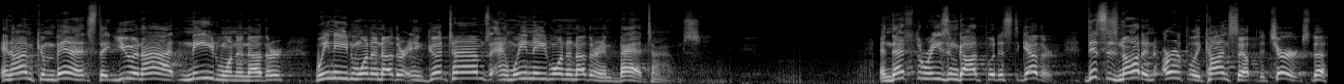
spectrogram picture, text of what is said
and I'm convinced that you and I need one another. We need one another in good times and we need one another in bad times. And that's the reason God put us together. This is not an earthly concept, the church. The,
